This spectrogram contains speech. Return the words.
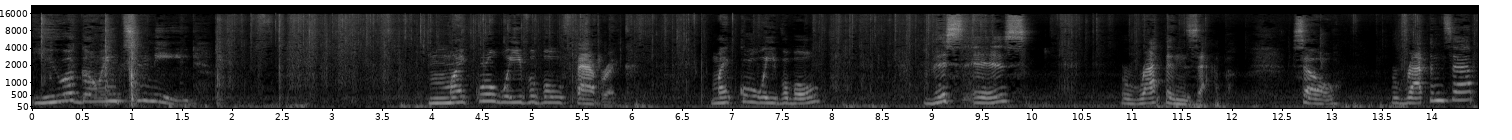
You are going to need microwavable fabric. Microwavable. This is Wrap and Zap. So Wrap and Zap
